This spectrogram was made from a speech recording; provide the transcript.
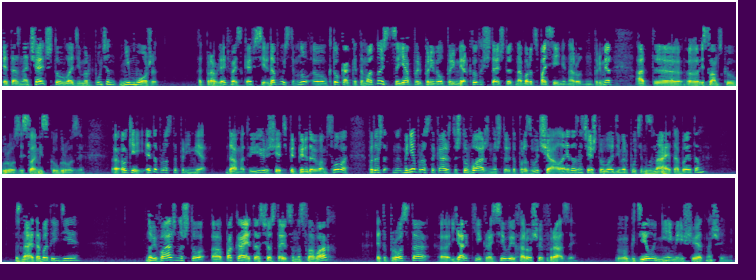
Это означает, что Владимир Путин не может отправлять войска в Сирию. Допустим, ну, э, кто как к этому относится, я привел пример. Кто-то считает, что это, наоборот, спасение народа, например, от э, э, исламской угрозы, исламистской угрозы. Э, окей, это просто пример. Да, Матвей Юрьевич, я теперь передаю вам слово, потому что ну, мне просто кажется, что важно, что это прозвучало. Это означает, что Владимир Путин знает об этом, знает об этой идее. Но и важно, что э, пока это все остается на словах, это просто э, яркие, красивые, хорошие фразы к делу, не имеющие отношения.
